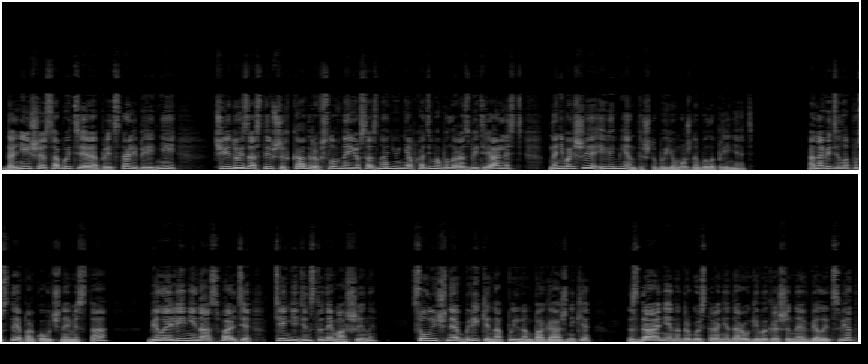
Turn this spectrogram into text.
Дальнейшие события предстали перед ней чередой застывших кадров, словно ее сознанию необходимо было разбить реальность на небольшие элементы, чтобы ее можно было принять. Она видела пустые парковочные места, белые линии на асфальте, тень единственной машины, солнечные блики на пыльном багажнике, здание на другой стороне дороги, выкрашенное в белый цвет,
